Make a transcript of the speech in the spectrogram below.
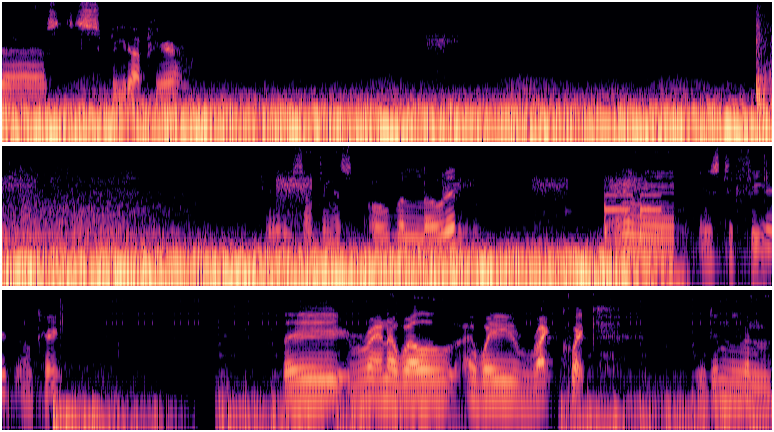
uh, just speed up here. Okay, something is overloaded. Enemy is defeated. Okay. They ran a well away right quick. We didn't even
